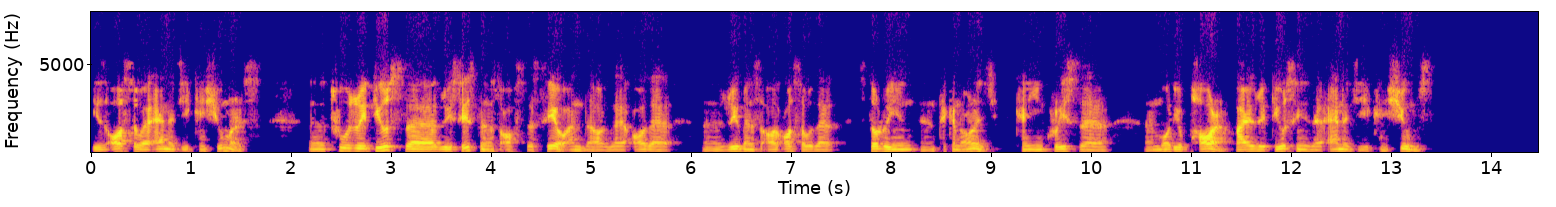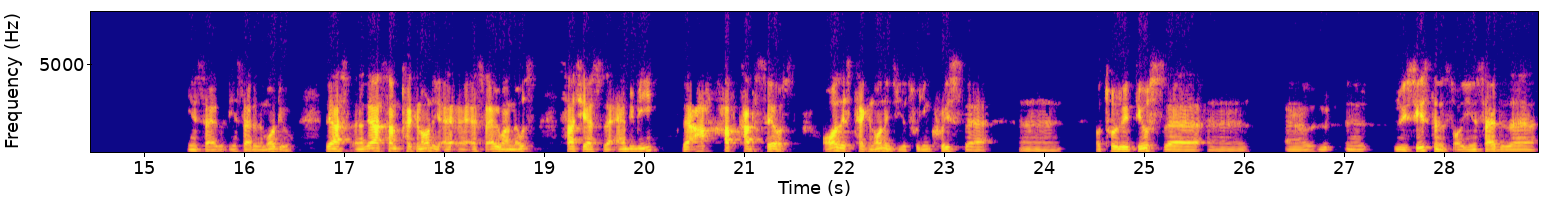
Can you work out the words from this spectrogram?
is also an energy consumers. Uh, to reduce the resistance of the cell and uh, the other uh, ribbons, also the soldering technology can increase the module power by reducing the energy consumed inside inside the module. There are there are some technology, as everyone knows, such as the MBB, the half-cut cells. All this technology to increase the uh, or to reduce the uh, uh, resistance or inside the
